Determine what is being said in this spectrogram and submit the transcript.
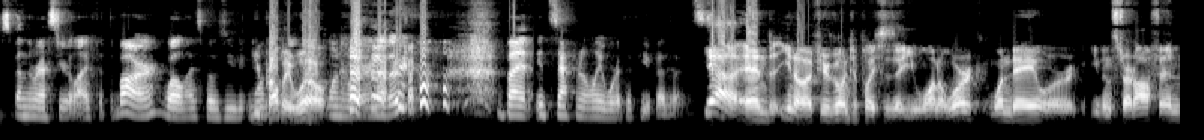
spend the rest of your life at the bar. Well, I suppose you to probably will. one way or another, but it's definitely worth a few visits. Yeah, and you know, if you're going to places that you want to work one day or even start off in,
